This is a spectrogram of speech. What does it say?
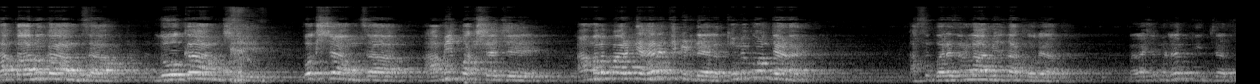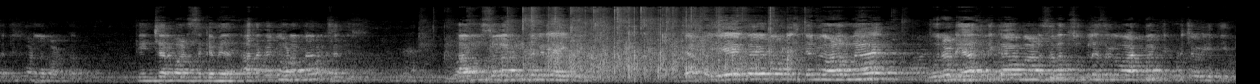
हा तालुका आमचा लोक आमची पक्ष आमचा आम्ही पक्षाचे. आम्हाला पार्टी आहे ना तिकीट द्यायला. तुम्ही कोण देणार? असं बऱ्याच जणांना आम्ही दाखवले आता. मला असे म्हणलं तीन चार सतीश म्हणलं म्हणतात तीन चार माणसं कमी आहेत. आता कमी होणार नाही सतीश? कारण सोला तुमच्याकडे यायची एक एकही माणूस कमी होणार नाही. उलट ह्यातली काय माणसाला चुकल्यासारखं वाटणार ती पुढच्या वेळी येतील.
